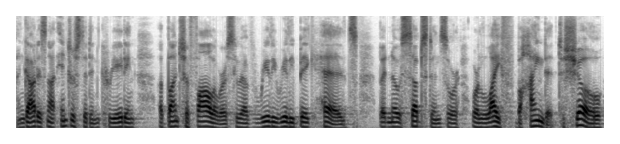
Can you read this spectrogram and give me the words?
And God is not interested in creating a bunch of followers who have really, really big heads, but no substance or, or life behind it to show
